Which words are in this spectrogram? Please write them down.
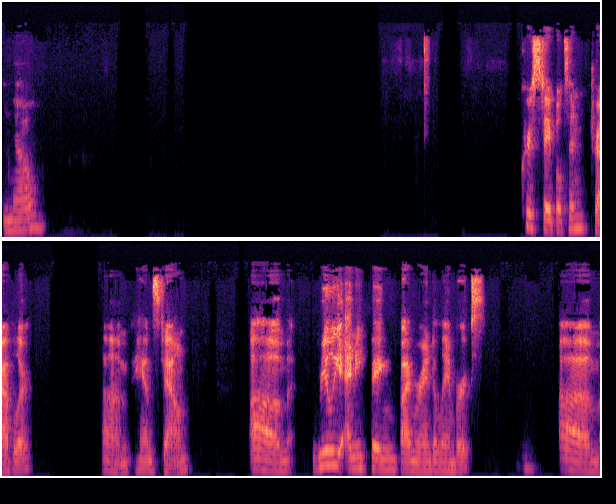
you know, Chris Stapleton, Traveler, um, hands down. Um, really anything by Miranda Lambert um,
